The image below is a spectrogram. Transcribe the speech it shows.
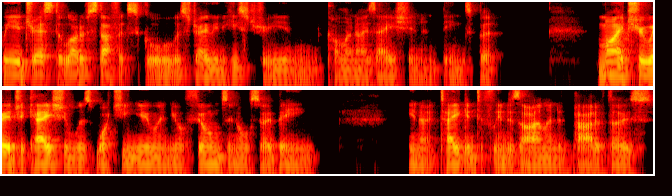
we addressed a lot of stuff at school, Australian history and colonization and things. But my true education was watching you and your films and also being, you know, taken to Flinders Island and part of those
